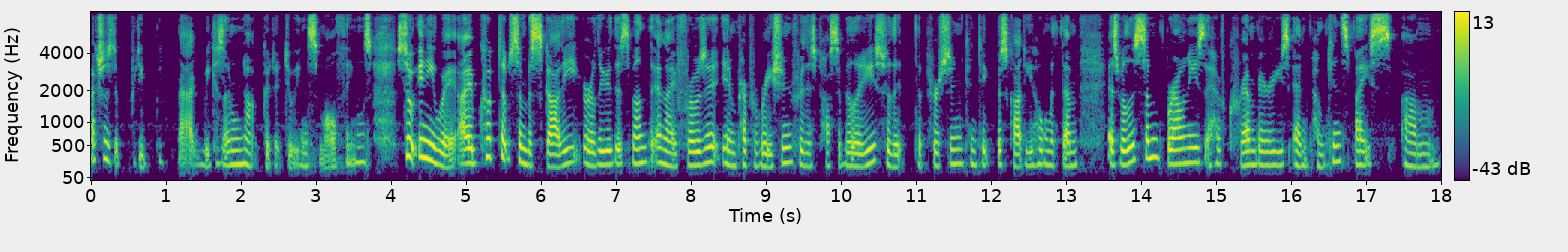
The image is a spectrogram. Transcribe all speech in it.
actually, it's a pretty big bag because I'm not good at doing small things. So, anyway, I cooked up some biscotti earlier this month and I froze it in preparation for this possibility so that the person can take biscotti home with them, as well as some brownies that have cranberries and pumpkin spice um,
